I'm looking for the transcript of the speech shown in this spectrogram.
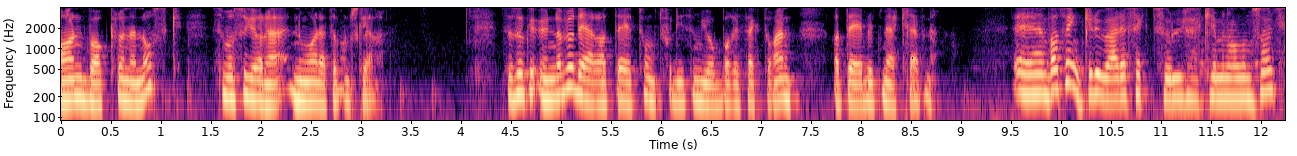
annen bakgrunn enn norsk, som også gjør det noe av dette vanskeligere. Så jeg skal ikke undervurdere at det er tungt for de som jobber i sektoren, at det er blitt mer krevende. Eh, hva tenker du er effektfull kriminalomsorg?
